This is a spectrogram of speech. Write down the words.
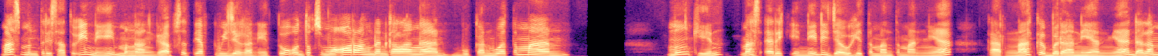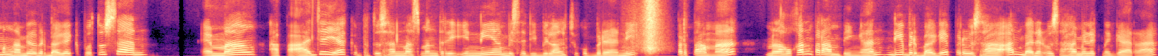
Mas Menteri satu ini menganggap setiap kebijakan itu untuk semua orang dan kalangan, bukan buat teman. Mungkin Mas Erik ini dijauhi teman-temannya karena keberaniannya dalam mengambil berbagai keputusan. Emang apa aja ya keputusan Mas Menteri ini yang bisa dibilang cukup berani? Pertama, melakukan perampingan di berbagai perusahaan badan usaha milik negara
